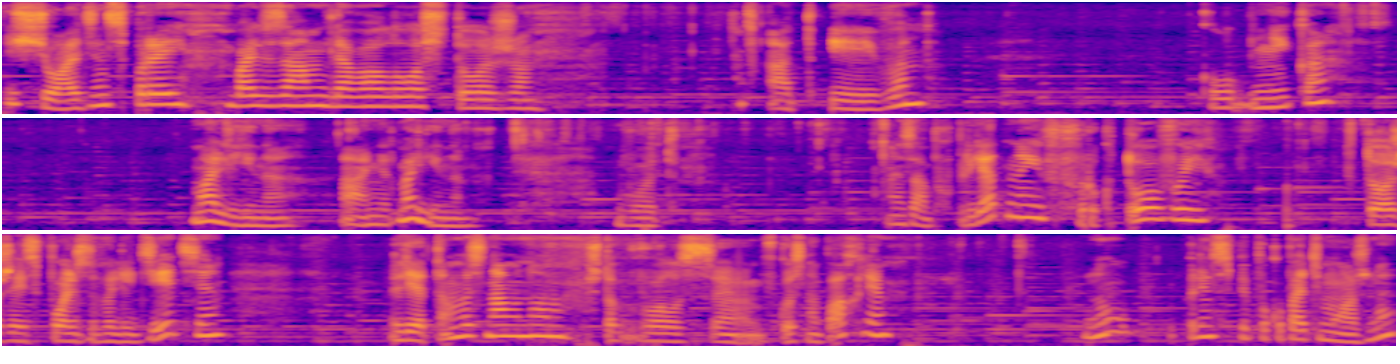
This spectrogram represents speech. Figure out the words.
Еще один спрей, бальзам для волос тоже от Avon. Клубника. Малина. А, нет, малина. Вот. Запах приятный, фруктовый. Тоже использовали дети. Летом в основном, чтобы волосы вкусно пахли. Ну, в принципе, покупать можно.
